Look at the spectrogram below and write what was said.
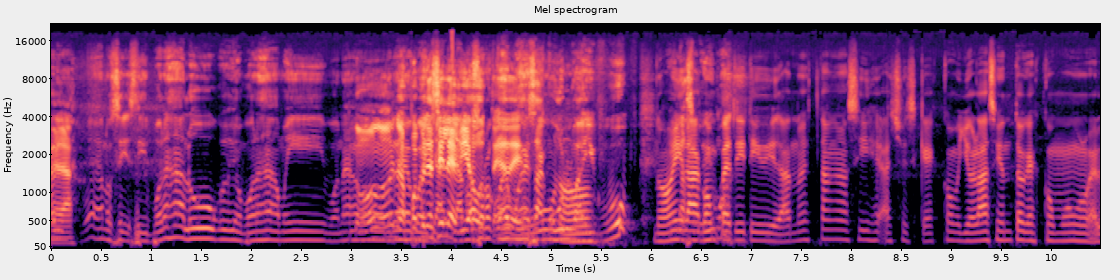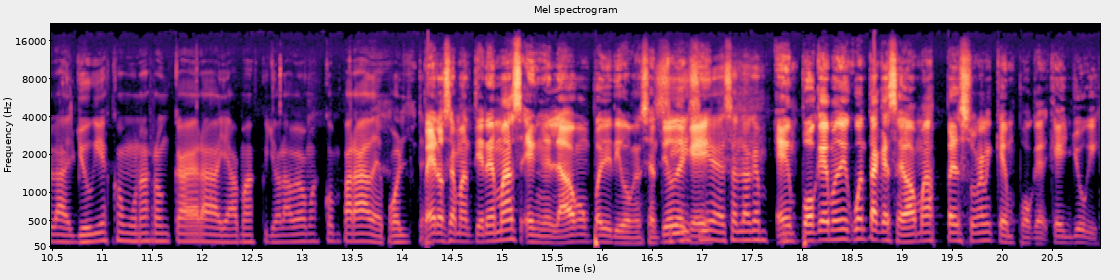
general. Bueno, si, si pones a Luke y me pones a mí, pones a No, no, otro, no es por pues decirle viejo a nosotros cogemos ustedes. esa curva No. y. No, y la la competitividad no es tan así, es que es como, yo la siento que es como, la Yugi es como una roncadera ya más, yo la veo más comparada a deporte. Pero se mantiene más en el lado competitivo, en el sentido sí, de que sí, eso es lo que... en Pokémon me di cuenta que se va más personal que en, Poké- que en Yugi.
